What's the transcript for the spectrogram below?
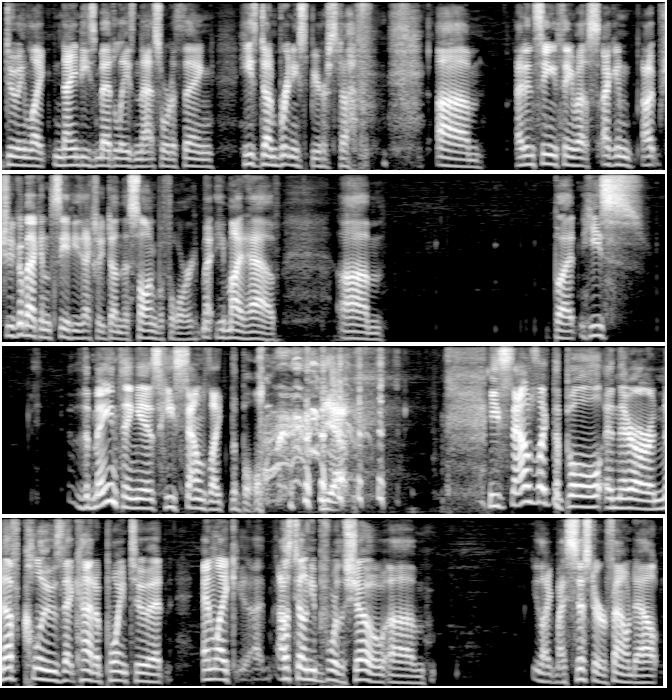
doing like '90s medleys and that sort of thing. He's done Britney Spears stuff. um, I didn't see anything about. I can. I should go back and see if he's actually done this song before. He might- have. Um, but he's the main thing is he sounds like the bull. Yeah. He sounds like the bull, and there are enough clues that kind of point to it. And like I was telling you before the show, um, like my sister found out,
